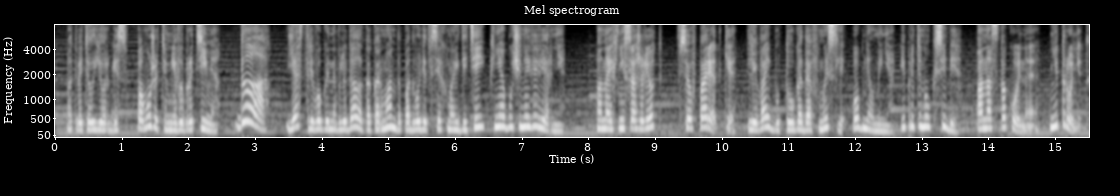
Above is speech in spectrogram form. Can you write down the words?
– ответил Йоргис. «Поможете мне выбрать имя?» «Да!» Я с тревогой наблюдала, как Армандо подводит всех моих детей к необученной Виверне. «Она их не сожрет? Все в порядке». Левай, будто угадав мысли, обнял меня и притянул к себе. «Она спокойная, не тронет.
